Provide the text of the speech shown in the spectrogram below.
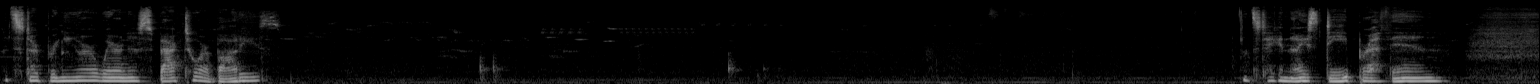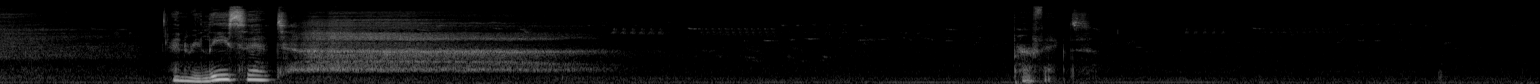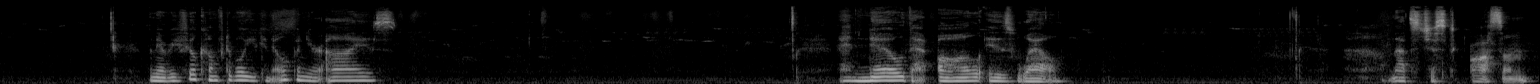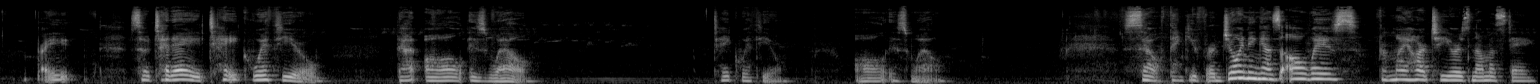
Let's start bringing our awareness back to our bodies. Let's take a nice deep breath in and release it. Perfect. Whenever you feel comfortable, you can open your eyes. And know that all is well. That's just awesome, right? So today, take with you that all is well. Take with you all is well. So, thank you for joining as always. From my heart to yours, namaste.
